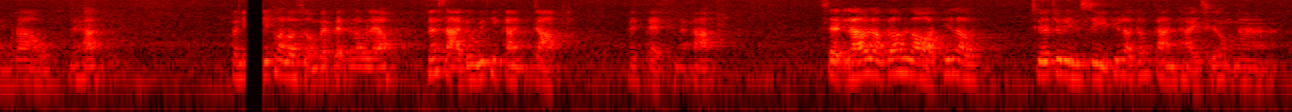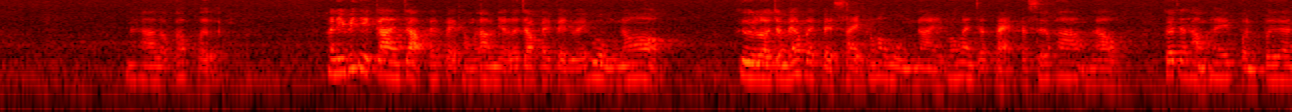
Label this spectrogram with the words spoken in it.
ของเรานะคะคราวนี้พอเราสวมไปเป็ดเราแล้วนักศึกษาดูวิธีการจับ ไปเป็ดนะคะ เสร็จแล้วเราก็หลอดที่เราเชื้อจุลินทรีย์ที่เราต้องการถ่ายเชื้อออกมานะคะเราก็เปิดคราวนี้วิธีการจับไปเป็ดของเราเนี่ยเราจะไปเป็ดไว้วงนอก คือเราจะไม่เอาไปเป็ดใส่เข้ามาวงใน เพราะมันจะแตกกับเสื้อผ้าของเรา ก็จะทำให้ปนเปื้อน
